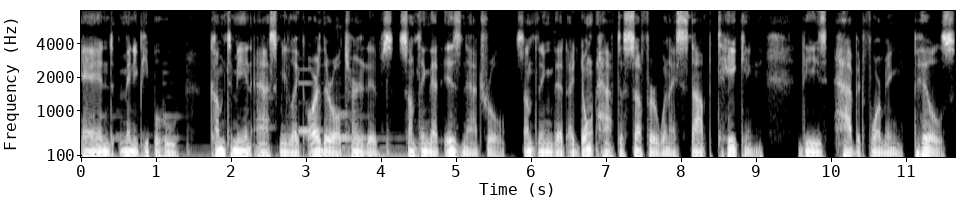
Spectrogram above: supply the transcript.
and many people who come to me and ask me like are there alternatives something that is natural something that i don't have to suffer when i stop taking these habit forming pills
